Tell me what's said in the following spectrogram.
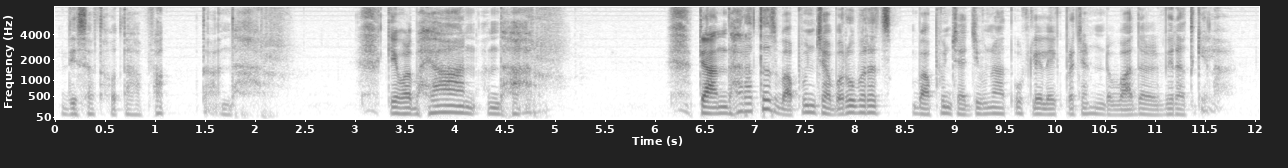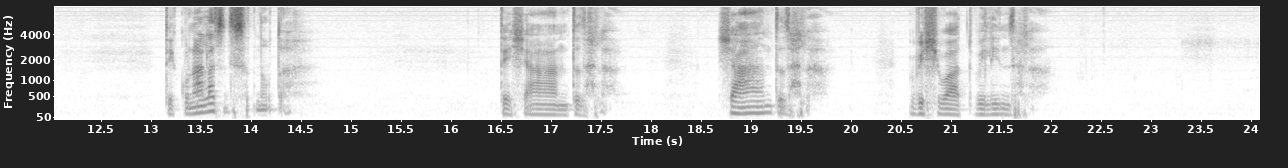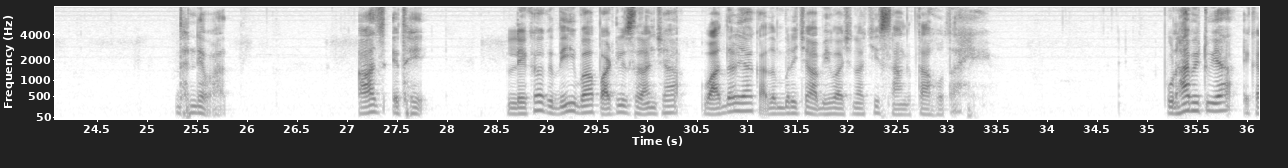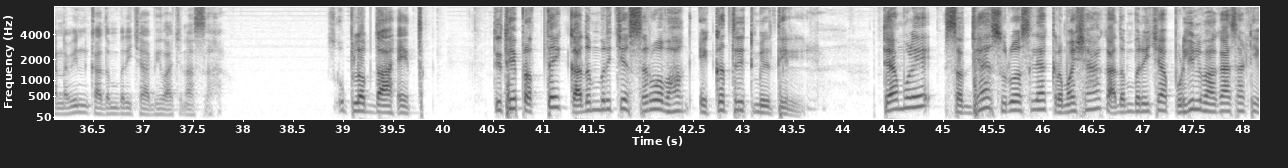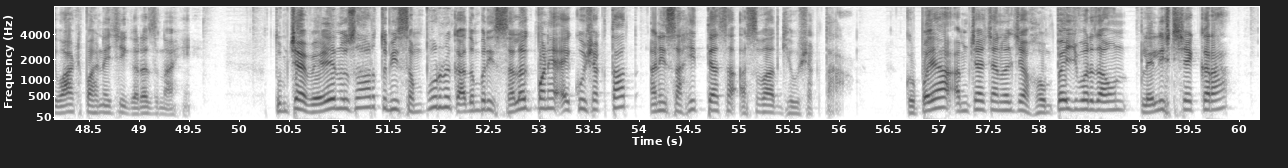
दिसत होता फक्त अंधार. केवळ भयान अंधार. त्या अंधारातच बापूंच्या बरोबरच बापूंच्या जीवनात उठलेलं एक प्रचंड वादळ विरत गेलं. ते कुणालाच दिसत नव्हतं. ते शांत झालं. शांत झालं. विश्वात विलीन झालं. धन्यवाद. आज येथे लेखक दी बा पाटील सरांच्या वादळ या कादंबरीच्या अभिवाचनाची सांगता होत आहे. पुन्हा भेटूया एका नवीन कादंबरीच्या अभिवाचनासह. उपलब्ध आहेत. तिथे प्रत्येक कादंबरीचे सर्व भाग एकत्रित मिळतील. त्यामुळे सध्या सुरू असलेल्या क्रमशः कादंबरीच्या पुढील भागासाठी वाट पाहण्याची गरज नाही. तुमच्या वेळेनुसार तुम्ही संपूर्ण कादंबरी सलगपणे ऐकू शकतात आणि साहित्याचा आस्वाद घेऊ शकता. कृपया आमच्या चॅनलच्या होमपेजवर जाऊन प्लेलिस्ट चेक करा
